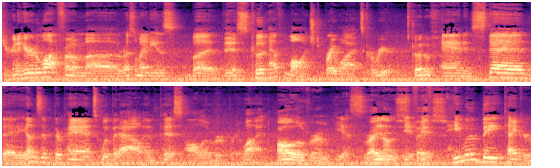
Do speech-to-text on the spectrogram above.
you're gonna hear it a lot from uh, WrestleManias, but this could have launched Bray Wyatt's career. Could have. And instead, they unzip their pants, whip it out, and piss all over Bray Wyatt. All over him. Yes. Right on his if, face. If he would have beat Taker,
